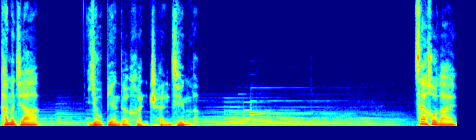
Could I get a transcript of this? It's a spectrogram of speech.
他们家又变得很沉静了。再后来，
